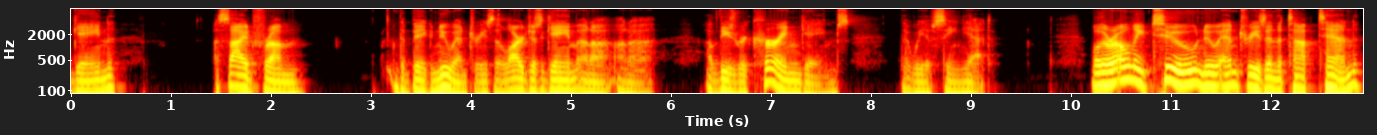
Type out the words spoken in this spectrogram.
gain, aside from the big new entries, the largest game on a, on a of these recurring games that we have seen yet. Well, there are only two new entries in the top 10.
